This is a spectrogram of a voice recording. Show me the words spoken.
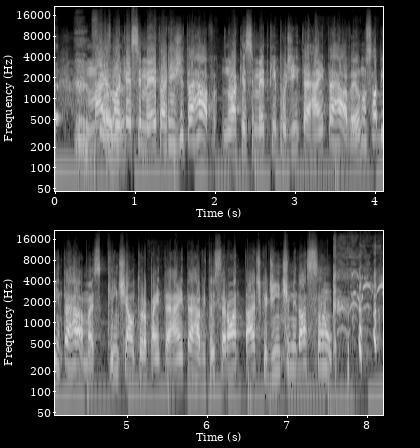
Mas no aquecimento a gente enterrava. No aquecimento, quem podia enterrar, enterrava. Eu não sabia enterrar, mas quem tinha altura pra enterrar, enterrava. Então isso era uma tática de intimidação.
